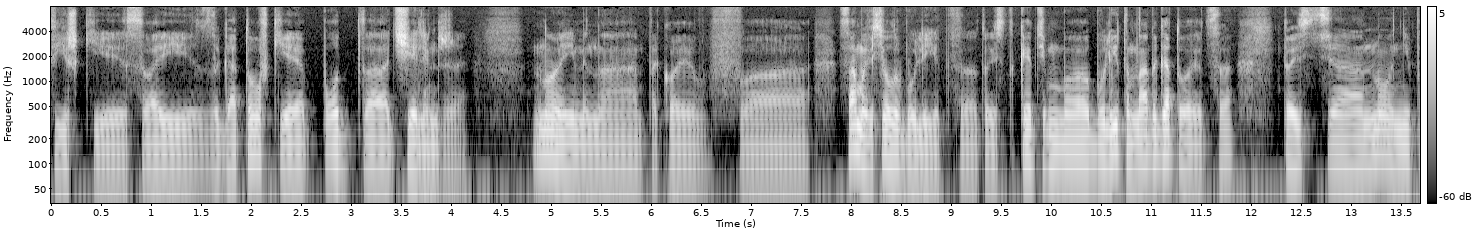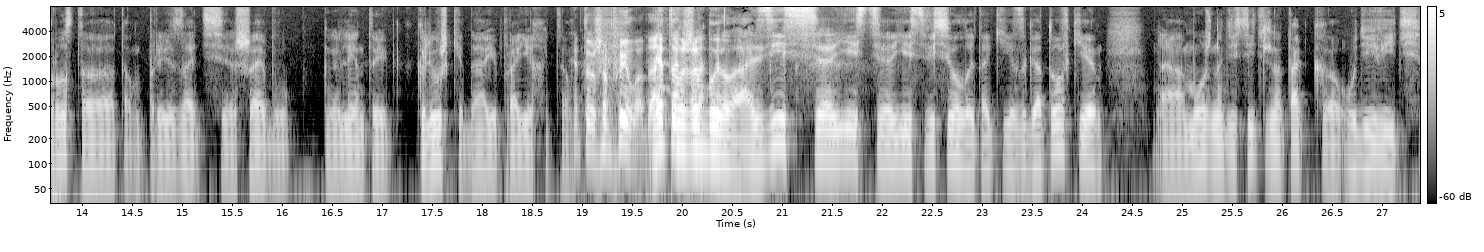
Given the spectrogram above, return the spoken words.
фишки, свои заготовки под а, челленджи. Ну, именно такой в, а, самый веселый булит. То есть к этим а, булитам надо готовиться. То есть, э, ну, не просто там привязать шайбу лентой к клюшке, да, и проехать там. Это уже было, да? Это уже было. А здесь э, есть, э, есть веселые такие заготовки. А, Можно действительно так э, удивить,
